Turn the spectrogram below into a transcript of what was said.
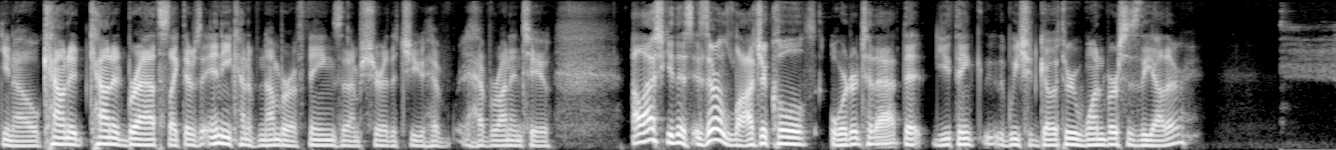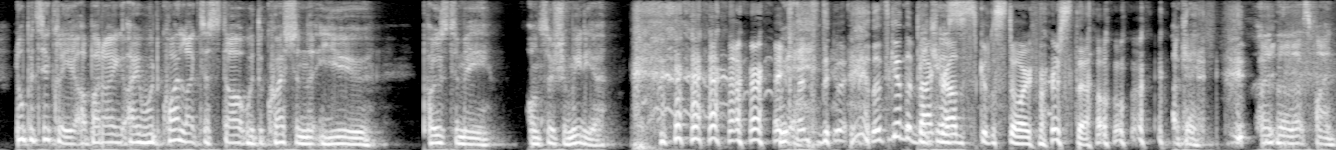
you know counted counted breaths. Like there's any kind of number of things that i'm sure that you have have run into. I'll ask you this. Is there a logical order to that that you think we should go through one versus the other not particularly, uh, but I, I would quite like to start with the question that you posed to me on social media. All right, let's do it. Let's get the background because, story first, though. okay, uh, no, that's fine.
